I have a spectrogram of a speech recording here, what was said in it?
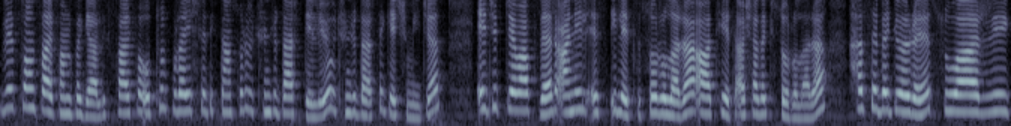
Ve son sayfamıza geldik. Sayfa 30. Burayı işledikten sonra 3. ders geliyor. 3. derse geçmeyeceğiz. Ecip cevap ver. Anil esileti sorulara, atiyeti aşağıdaki sorulara. Hasebe göre suvari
